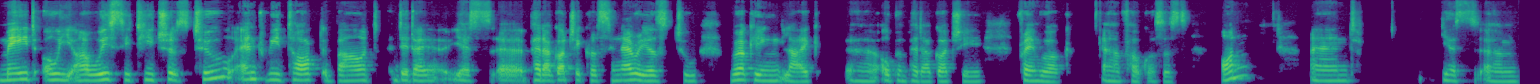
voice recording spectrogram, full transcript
made OER with the teachers too, and we talked about, did I, yes, uh, pedagogical scenarios to working like uh, open pedagogy framework uh, focuses on. And yes, um,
